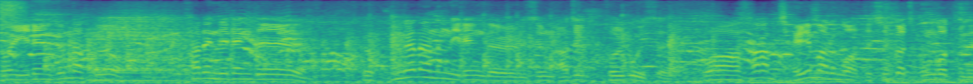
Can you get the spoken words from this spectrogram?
거의 일행 끝났고요. 다른 일행들 그 공연하는 일행들 지금 아직 돌고 있어요. 와 사람 제일 많은 것 같아. 지금까지 본것 중에.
